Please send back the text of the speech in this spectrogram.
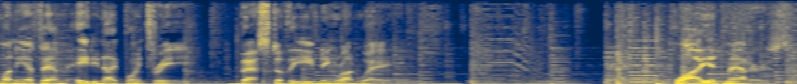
Money FM 89.3. Best of the evening runway. Why it matters.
